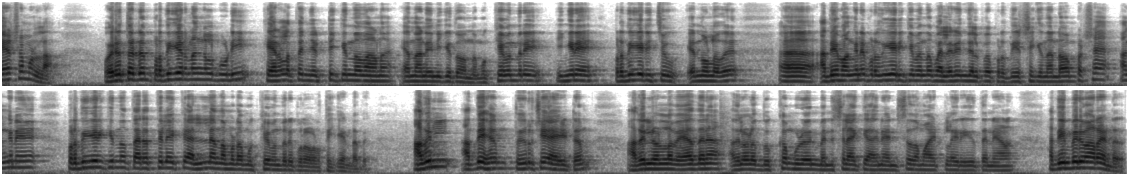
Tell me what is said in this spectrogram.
ശേഷമുള്ള ഓരോരുത്തരുടെയും പ്രതികരണങ്ങൾ കൂടി കേരളത്തെ ഞെട്ടിക്കുന്നതാണ് എന്നാണ് എനിക്ക് തോന്നുന്നത്. മുഖ്യമന്ത്രി ഇങ്ങനെ പ്രതികരിച്ചു എന്നുള്ളത് അദ്ദേഹം അങ്ങനെ പ്രതികരിക്കുമെന്ന് പലരും ചിലപ്പോൾ പ്രതീക്ഷിക്കുന്നുണ്ടാവും. പക്ഷേ അങ്ങനെ പ്രതികരിക്കുന്ന തരത്തിലേക്ക് അല്ല നമ്മുടെ മുഖ്യമന്ത്രി പ്രവർത്തിക്കേണ്ടത്. അതിൽ അദ്ദേഹം തീർച്ചയായിട്ടും അതിലുള്ള വേദന അതിലുള്ള ദുഃഖം മുഴുവൻ മനസ്സിലാക്കി അതിനനുസൃതമായിട്ടുള്ള രീതി തന്നെയാണ് അദ്ദേഹം പെരുമാറേണ്ടത്.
